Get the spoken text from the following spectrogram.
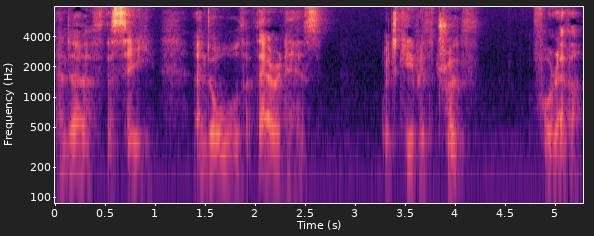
and earth, the sea, and all that therein is, which keepeth truth for ever.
